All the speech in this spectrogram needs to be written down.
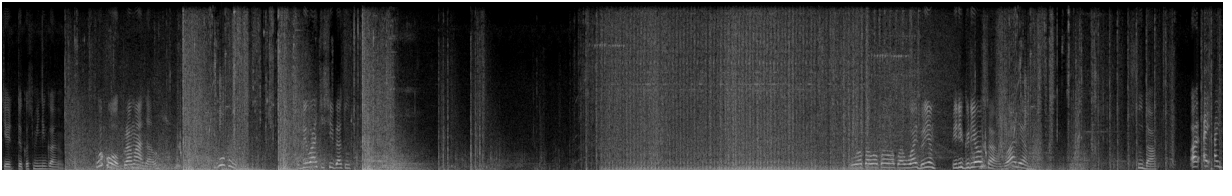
теперь только с миниганом. Уху, промазал. Уху. Убивайте себя тут. Опа, опа, опа, ой, блин, перегрелся, валим. Сюда. Ай, ай, ай,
